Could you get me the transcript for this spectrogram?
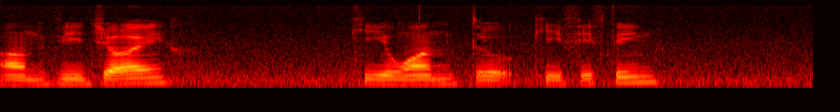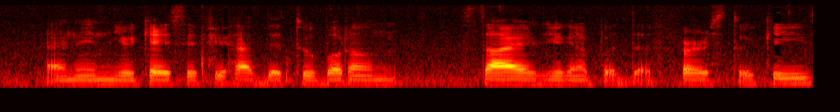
on VJoy key 1 to key 15 and in your case if you have the two button style you're gonna put the first two keys.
